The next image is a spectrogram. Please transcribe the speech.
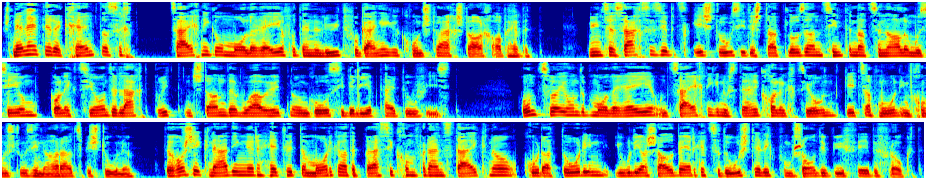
Schnell hat er erkannt, dass sich Zeichnungen und Malereien von diesen Leuten von gängigen Kunstwerken stark abheben. 1976 ist daraus in der Stadt Lausanne das internationale Museum Collection de l'Art Brut entstanden, wo auch heute noch eine grosse Beliebtheit aufweist. Rund 200 Malereien und Zeichnungen aus dieser Kollektion gibt es ab morgen im Kunsthaus in Aarau zu bestaunen. Der Roger Gnädinger hat heute Morgen an der Pressekonferenz teilgenommen, Kuratorin Julia Schallberger zu der Ausstellung vom Jean du Buffet befragt.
